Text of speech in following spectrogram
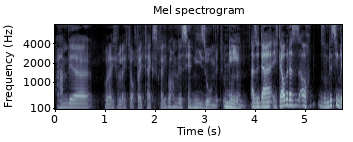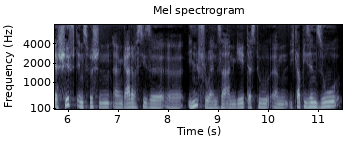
haben wir oder vielleicht auch bei Tax Caliber haben wir es ja nie so mitbekommen. Nee, also da, ich glaube, das ist auch so ein bisschen der Shift inzwischen, äh, gerade was diese äh, Influencer angeht, dass du, ähm, ich glaube, die sind so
